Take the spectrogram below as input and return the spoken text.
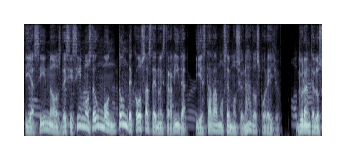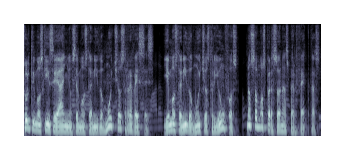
Y así nos deshicimos de un montón de cosas de nuestra vida y estábamos emocionados por ello. Durante los últimos 15 años hemos tenido muchos reveses y hemos tenido muchos triunfos. No somos personas perfectas,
